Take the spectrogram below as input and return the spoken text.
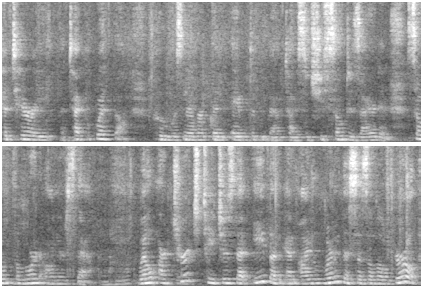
Kateri Tekakwitha who was never been able to be baptized, and she so desired it. So the Lord honors that. Well, our church teaches that even, and I learned this as a little girl,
